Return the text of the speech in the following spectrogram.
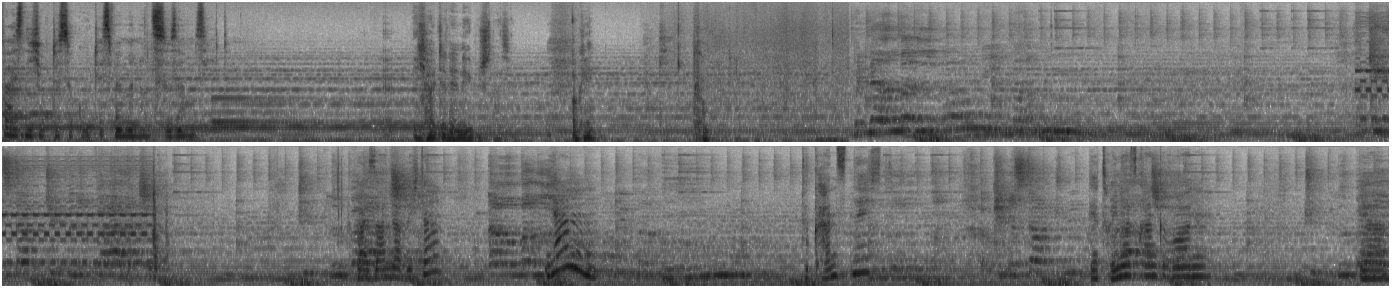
weiß nicht, ob das so gut ist, wenn man uns zusammen sieht. Ich halte in der Nebenstraße. Okay? Bei Sander Richter? Jan! Du kannst nicht? Der Trainer ist krank geworden? Ja.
